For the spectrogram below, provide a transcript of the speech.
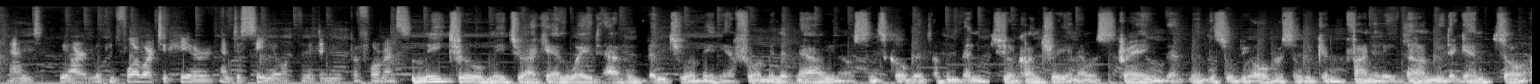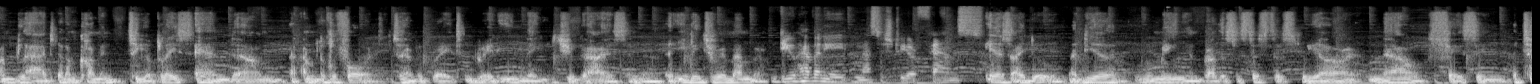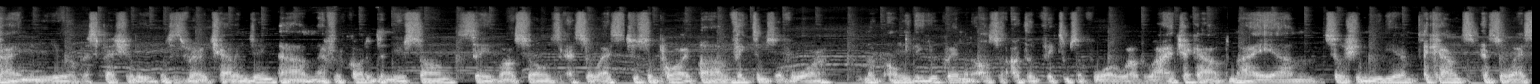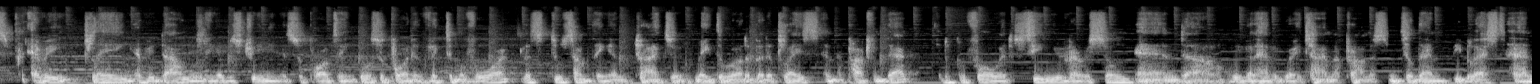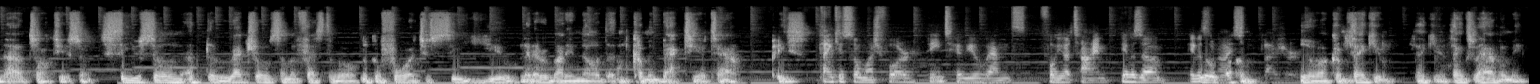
and we are looking forward to hear and to see you with the new performance. Me too, me too. I can't wait. I haven't been to Romania for a minute now, you know, since COVID. I haven't been to your country and I was praying that this will be over so we can finally uh, meet again. So I'm glad that I'm coming to your place and um, I'm looking forward to have a great, great evening with you guys and uh, an evening to remember. Do you have any message to your fans? Yes, I do. My dear Romanian brothers and sisters, we are now facing facing a time in Europe, especially, which is very challenging. Um, I've recorded a new song, Save Our Souls, SOS, to support uh, victims of war not only the Ukraine, but also other victims of war worldwide. Check out my um, social media accounts, SOS. Every playing, every downloading, every streaming is supporting, will support a victim of war. Let's do something and try to make the world a better place. And apart from that, looking forward to seeing you very soon. And uh, we're going to have a great time, I promise. Until then, be blessed and uh, talk to you soon. See you soon at the Retro Summer Festival. Looking forward to see you. Let everybody know that I'm coming back to your town. Peace. Thank you so much for the interview and for your time. It was a it was You're a nice welcome. pleasure. You're welcome. Thank you. Thank you. Thanks for having me.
